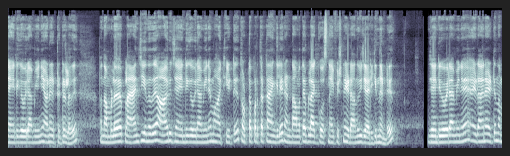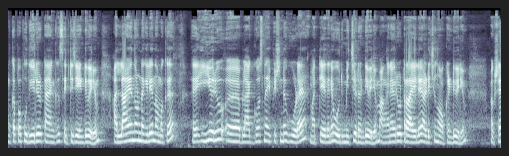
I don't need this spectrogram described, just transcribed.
ജയന്റ് ഗൗരാമീനിയാണ് ഇട്ടിട്ടുള്ളത്. അപ്പോൾ നമ്മൾ പ്ലാൻ ചെയ്യുന്നത് ആ ഒരു ജയന്റ് ഗൗരാമീനെ മാറ്റിയിട്ട് തൊട്ടപ്പുറത്തെ ടാങ്കിൽ രണ്ടാമത്തെ ബ്ലാക്ക് ഗോസ് നൈഫിഷിനെ ഫിഷിനെ ഇടാമെന്ന് വിചാരിക്കുന്നുണ്ട്. ജയന്റ് ഗൗരാമിനെ ഇടാനായിട്ട് നമുക്കപ്പോൾ പുതിയൊരു ടാങ്ക് സെറ്റ് ചെയ്യേണ്ടി വരും. അല്ല എന്നുണ്ടെങ്കിൽ നമുക്ക് ഈ ഒരു ബ്ലാക്ക് ഗോസ് നൈഫിഷിന്റെ കൂടെ മറ്റേതിനെ ഒരുമിച്ച് ഇടേണ്ടി വരും. അങ്ങനെ ഒരു ട്രയൽ അടിച്ച് നോക്കേണ്ടി വരും. പക്ഷേ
